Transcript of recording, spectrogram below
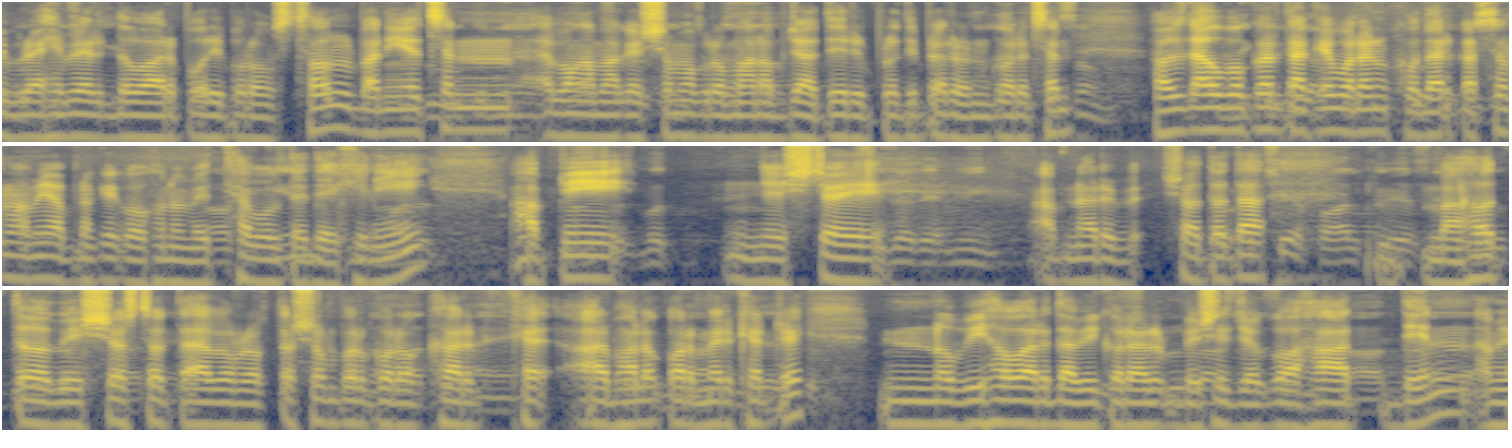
ইব্রাহিমের দোয়ার পরিপূরণ স্থল বানিয়েছেন এবং আমাকে সমগ্র মানব জাতির প্রতি প্রেরণ করেছেন। হজরত আবু বকর তাকে বলেন খোদার কাসম আমি আপনাকে কখনো মিথ্যা বলতে দেখিনি। আপনি নিশ্চয় আপনার সততা মাহত্ব বিশ্বস্ততা এবং রক্ত সম্পর্ক রক্ষার আর ভালো কর্মের ক্ষেত্রে নবী হওয়ার দাবি করার বেশি যোগ্য হাত দেন, আমি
